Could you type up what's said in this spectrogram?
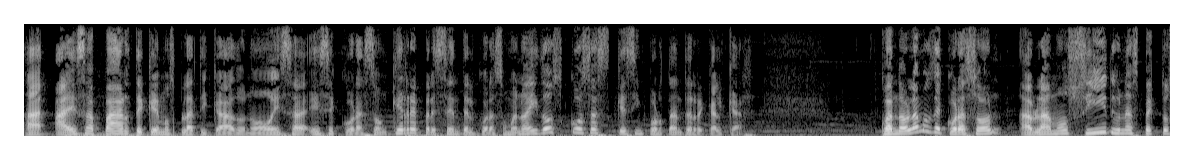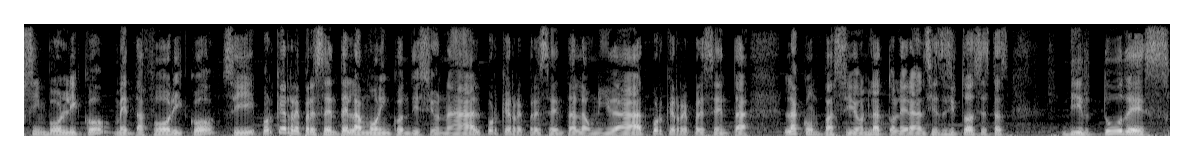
a, esa parte que hemos platicado, ¿no? Esa, ese corazón. ¿Qué representa el corazón? Bueno, hay dos cosas que es importante recalcar. Cuando hablamos de corazón, hablamos sí de un aspecto simbólico, metafórico, sí, porque representa el amor incondicional, porque representa la unidad, porque representa la compasión, la tolerancia, es decir, todas estas virtudes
